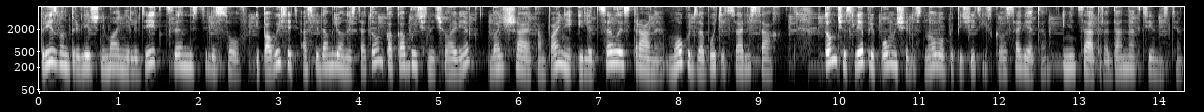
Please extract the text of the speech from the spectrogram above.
призван привлечь внимание людей к ценности лесов и повысить осведомленность о том, как обычный человек, большая компания или целые страны могут заботиться о лесах, в том числе при помощи лесного попечительского совета, инициатора данной активности.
